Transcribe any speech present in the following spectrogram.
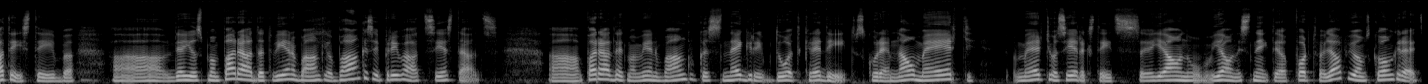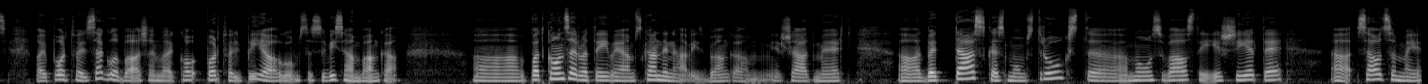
attīstība. Uh, ja jūs man parādat vienu banku, jo bankas ir privātas iestādes, parādiet man vienu banku, kas negrib dot kredītus, kuriem nav mērķi. Mērķos ierakstīts jaunu, jaunu sniegtajā portfeļa apjoms konkrēts, vai portfeļa saglabāšana, vai portfeļa pieaugums. Tas ir visām bankām. Uh, pat konservatīvajām Skandināvijas bankām ir šādi mērķi. Uh, bet tas, kas mums trūkst uh, mūsu valstī, ir šie te uh, saucamie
